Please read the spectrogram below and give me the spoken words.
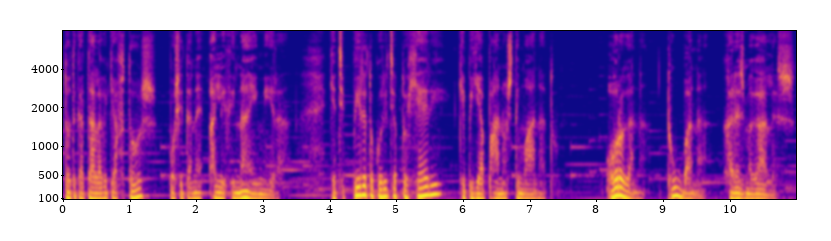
Τότε κατάλαβε και αυτός πως ήταν αληθινά η μοίρα και έτσι πήρε το κορίτσι από το χέρι και πήγε απάνω στη μάνα του. Όργανα, τούμπανα, χαρές μεγάλες.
